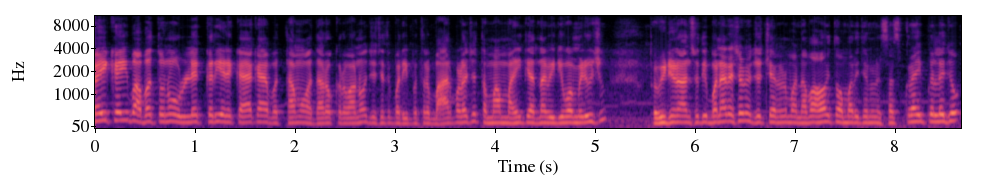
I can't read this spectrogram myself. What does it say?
કઈ કઈ બાબતોનો ઉલ્લેખ કરી અને કયા કયા ભથ્થામાં વધારો કરવાનો જે છે તે પરિપત્ર બહાર પડ્યો છે. તમામ માહિતી આજના વિડીયોમાં મેળવું છું તો વિડીયોના અંત સુધી બના રહેશો ને જો ચેનલમાં નવા હોય તો અમારી ચેનલને સબસ્ક્રાઈબ કરી લેજો.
